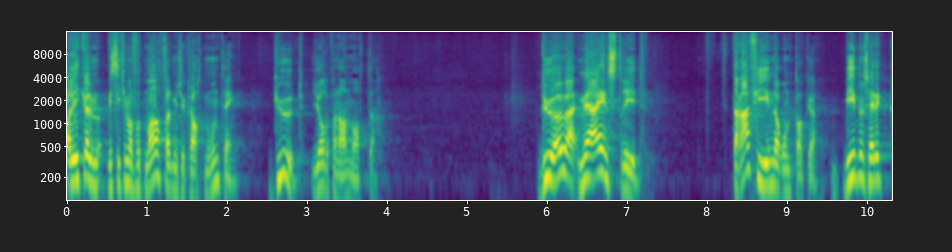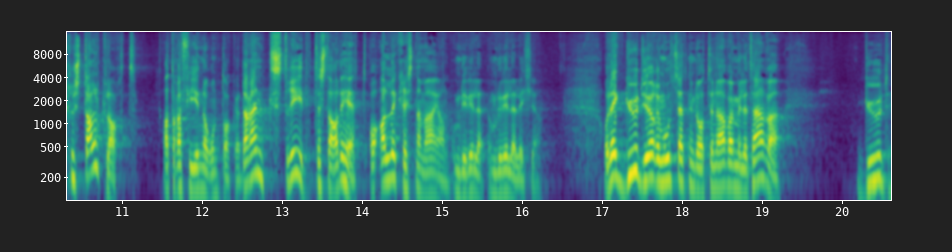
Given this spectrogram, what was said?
Allikevel, Hvis ikke vi har fått mat, hadde vi ikke klart noen ting. Gud gjør det på en annen måte. Du òg er, Vi er i en strid. Det er fiender rundt dere. Bibelen sier det krystallklart at det er fiender rundt dere. Det er en strid til stadighet, og alle kristne er med i den, om de vil, om de vil eller ikke. Og Det Gud gjør, i motsetning til jeg militæret Gud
